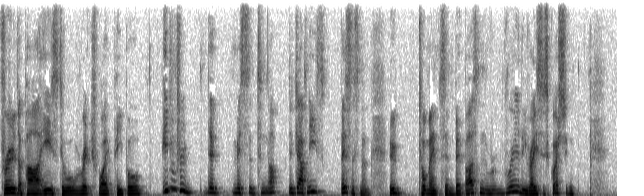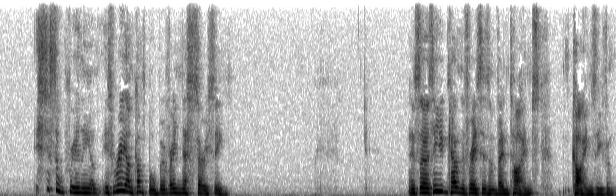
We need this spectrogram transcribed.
through the parties to all rich white people, even through the Mr. Tanaka, the Japanese businessman who torments him a bit by asking a really racist question. It's just a really, it's really uncomfortable but a very necessary scene. And so as he encounters racism then times, kinds even,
